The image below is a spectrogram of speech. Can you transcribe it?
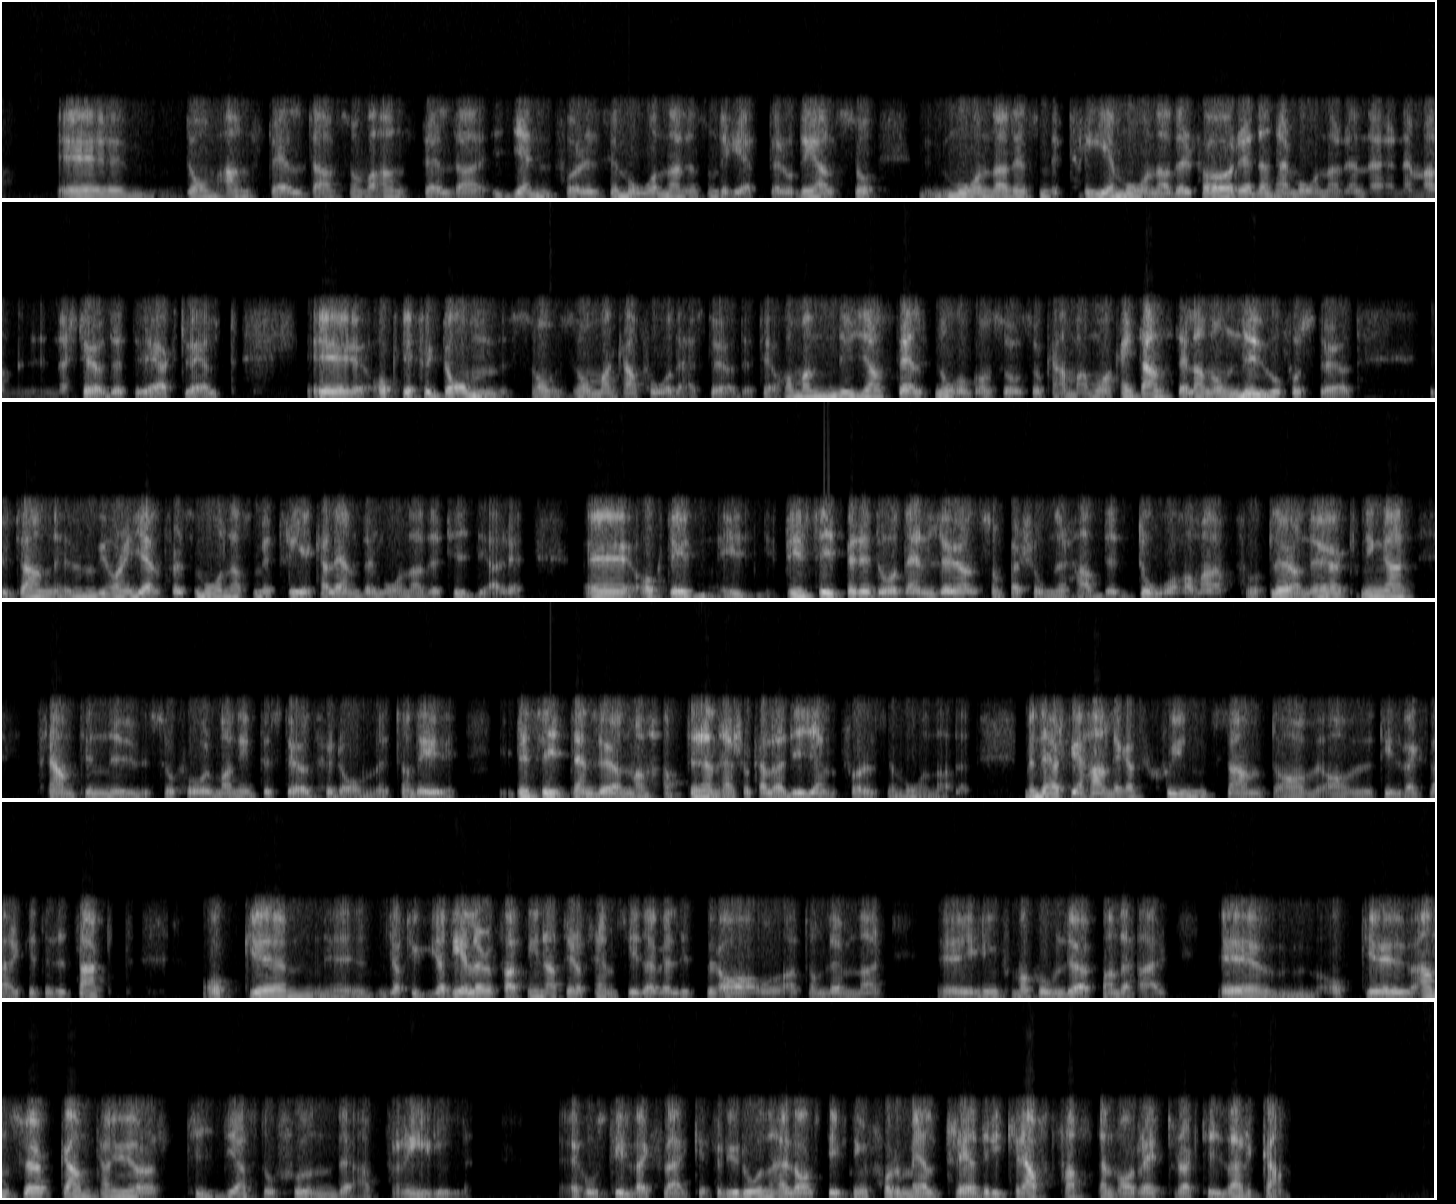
de anställda som var anställda i jämförelsemånaden som det heter och det är alltså månaden som är tre månader före den här månaden när, när, man, när stödet är aktuellt. Eh, och det är för dem som, som, man kan få det här stödet. Har man nyanställt någon så, så kan man, man kan inte anställa någon nu och få stöd. Utan eh, vi har en jämförelsemånad som är tre kalendermånader tidigare. Eh, och det, i princip är det då den lön som personer hade då. Har man fått löneökningar fram till nu så får man inte stöd för dem utan det är i princip den lön man hade den här så kallade jämförelsemånaden. Men det här ska handläggas skyndsamt av, av Tillväxtverket är det sagt. Och ehm, eh, jag, tycker, jag delar uppfattningen att deras hemsida är väldigt bra och att de lämnar eh, information löpande här. Eh, och eh, ansökan kan ju göras tidigast då 7 april eh, hos Tillväxtverket för det är då den här lagstiftningen formellt träder i kraft fast den har retroaktiv verkan.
